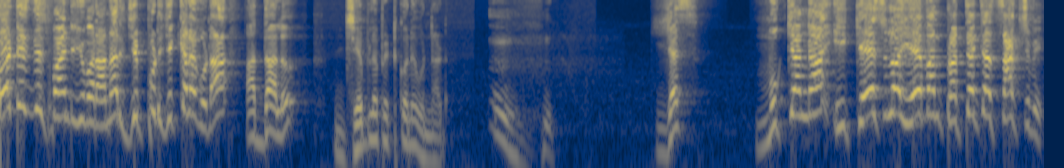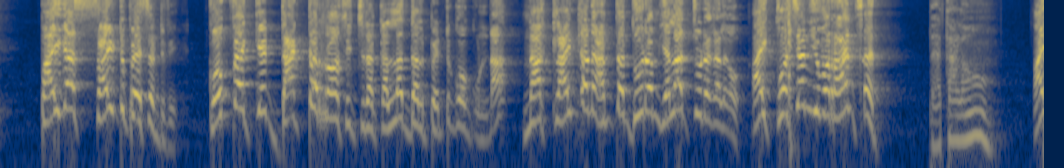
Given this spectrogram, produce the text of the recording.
Notice this point your honour ఇప్పుడు ఇక్కడ కూడా అద్దాలు జేబులో పెట్టుకొని ఉన్నాడు. ఎస్ ముఖ్యంగా ఈ కేసులో ఏ వన్ ప్రత్యక్ష సాక్షివి? పైగా సైట్ పేషెంట్వి. కొవ్వెక్కి డాక్టర్ రాస్ ఇచ్చిన కళ్ళద్దాలు పెట్టుకోకుండా నా క్లయింట్లను అంత దూరం ఎలా చూడగలవు? ఐ క్వశ్చన్ యువర్ ఆన్సర్ బేతాళం. I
